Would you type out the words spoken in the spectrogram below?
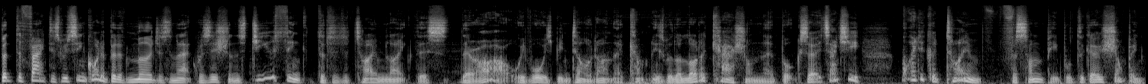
But the fact is, we've seen quite a bit of mergers and acquisitions. Do you think that at a time like this, there are, we've always been told, aren't there, companies with a lot of cash on their books? So it's actually quite a good time for some people to go shopping.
